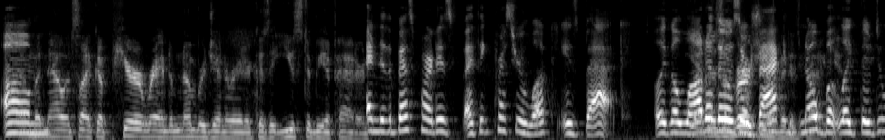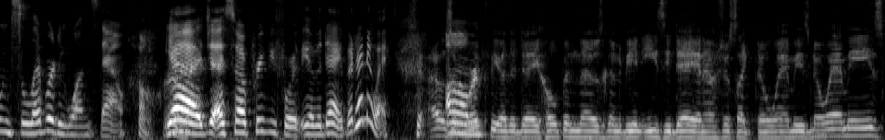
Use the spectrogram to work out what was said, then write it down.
Um, but now it's like a pure random number generator because it used to be a pattern. And the best part is, I think Press Your Luck is back. Like a lot of those are back. No, back, but yeah. like they're doing celebrity ones now. Oh, yeah, I I j- I, saw a preview for it the other day. But anyway, I was at Um, work the other day hoping that it was going to be an easy day, and I was just like, no whammies, no whammies.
